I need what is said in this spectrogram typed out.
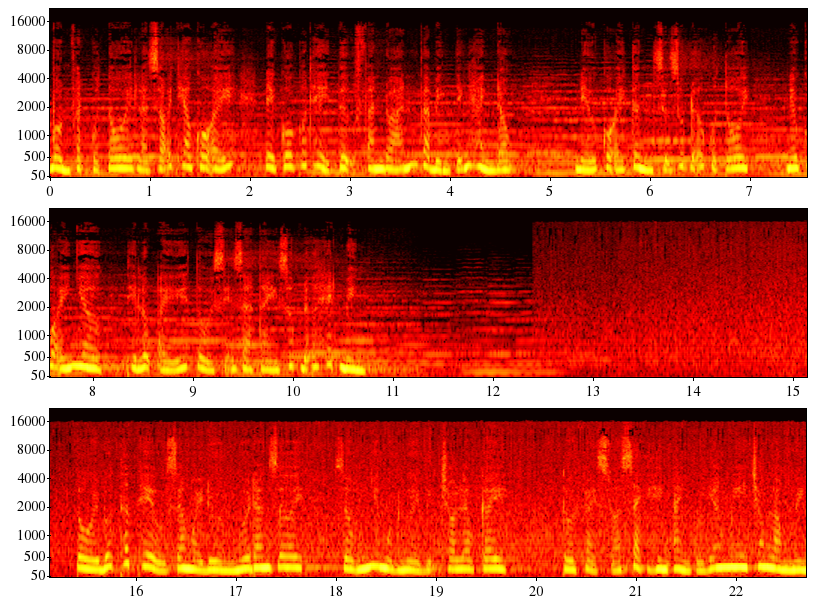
Bổn phận của tôi là dõi theo cô ấy để cô có thể tự phán đoán và bình tĩnh hành động nếu cô ấy cần sự giúp đỡ của tôi, nếu cô ấy nhờ thì lúc ấy tôi sẽ ra tay giúp đỡ hết mình. Tôi bước thất thểu ra ngoài đường mưa đang rơi, giống như một người bị cho leo cây. Tôi phải xóa sạch hình ảnh của Yang Mi trong lòng mình.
